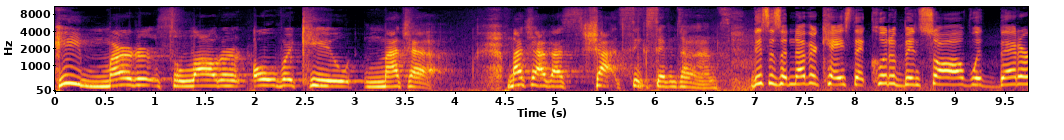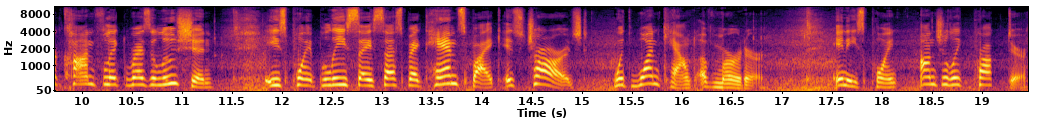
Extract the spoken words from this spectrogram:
He murdered, slaughtered, overkilled my child. My child got shot six, seven times. This is another case that could have been solved with better conflict resolution. East Point police say suspect Handspike is charged with one count of murder. In East Point, Angelique Proctor,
